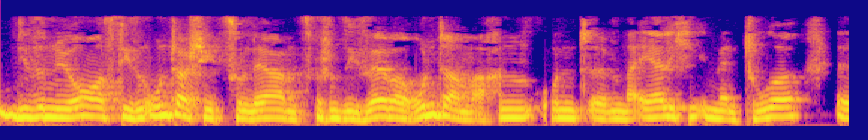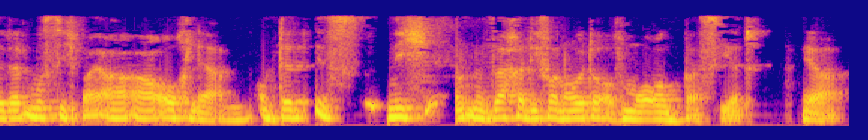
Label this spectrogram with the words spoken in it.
diese Nuance, diesen Unterschied zu lernen zwischen sich selber runtermachen und ähm, einer ehrlichen Inventur, äh, das musste ich bei AA auch lernen. Und das ist nicht eine Sache, die von heute auf morgen passiert. Ja,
